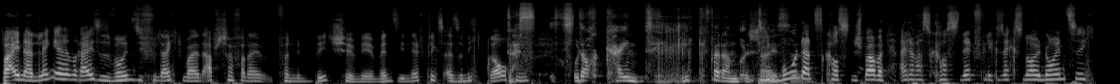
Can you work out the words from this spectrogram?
Bei einer längeren Reise wollen Sie vielleicht mal einen Abstand von, einem, von dem Bildschirm nehmen, wenn Sie Netflix also nicht brauchen. Das ist Und- doch kein Trick, verdammte und die Scheiße. Monatskosten sparen. Alter, was kostet Netflix? 6,99?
